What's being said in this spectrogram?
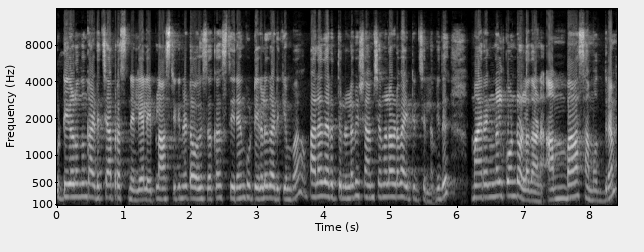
കുട്ടികളൊന്നും കടിച്ചാൽ പ്രശ്നമില്ല അല്ലെ? പ്ലാസ്റ്റിക്കിന്റെ ടോയ്സ് ഒക്കെ സ്ഥിരം കുട്ടികൾ കടിക്കുമ്പോൾ പലതരത്തിലുള്ള വിഷാംശങ്ങൾ അവിടെ വയറ്റിൽ ചെല്ലും. ഇത് മരങ്ങൾ കൊണ്ടുള്ളതാണ്. അംബാ സമുദ്രം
